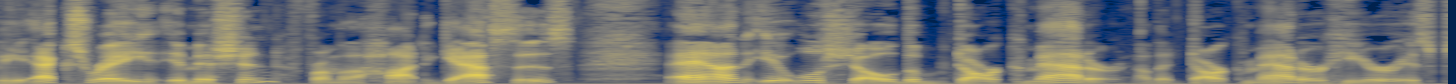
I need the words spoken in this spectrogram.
the X-ray emission from the hot gases and it will show the dark matter. Now the dark matter here is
